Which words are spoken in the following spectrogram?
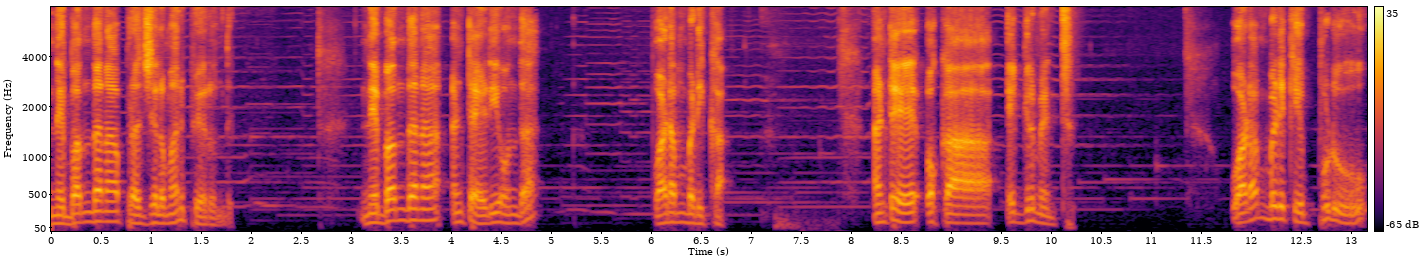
నిబంధన ప్రజలమని పేరుంది. నిబంధన అంటే ఐడియా ఉందా? వడంబడిక. అంటే ఒక అగ్రిమెంట్. వడంబడిక ఎప్పుడు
